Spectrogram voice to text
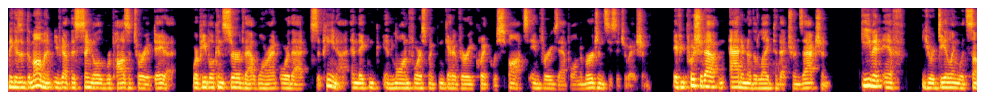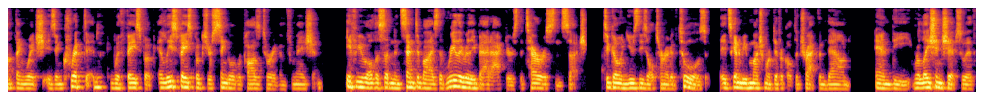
because at the moment you've got this single repository of data where people can serve that warrant or that subpoena and they can and law enforcement can get a very quick response in for example an emergency situation if you push it out and add another leg to that transaction even if you're dealing with something which is encrypted with Facebook. At least Facebook's your single repository of information. If you all of a sudden incentivize the really, really bad actors, the terrorists and such, to go and use these alternative tools, it's going to be much more difficult to track them down. And the relationships with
